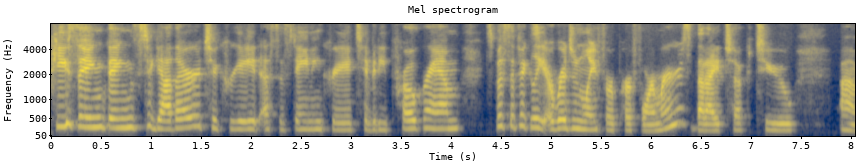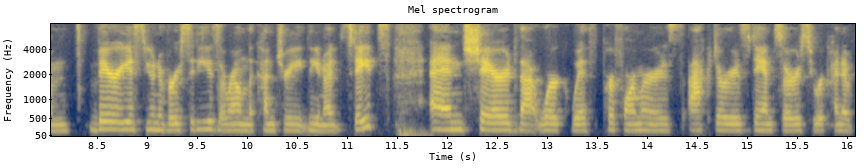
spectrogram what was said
piecing things together to create a sustaining creativity program, specifically originally for performers that I took to um, various universities around the country, the United States, and shared that work with performers, actors, dancers who were kind of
